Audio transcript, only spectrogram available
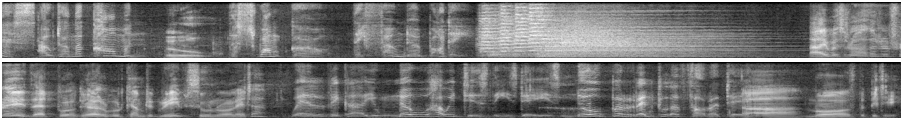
Yes, out on the common. Who? The swamp girl. They found her body. I was rather afraid that poor girl would come to grief sooner or later. Well, Vicar, you know how it is these days. No parental authority. Ah, more's the pity.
